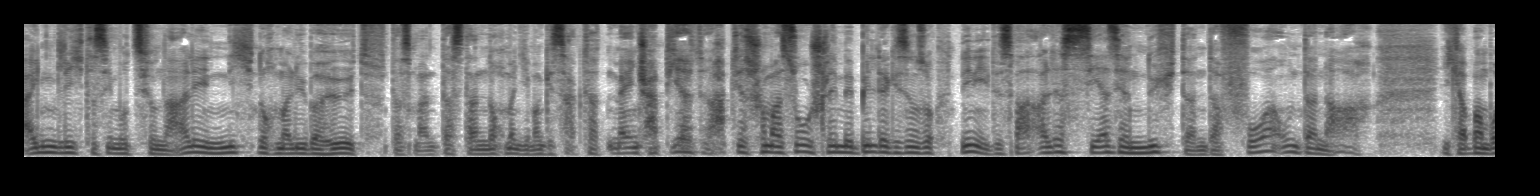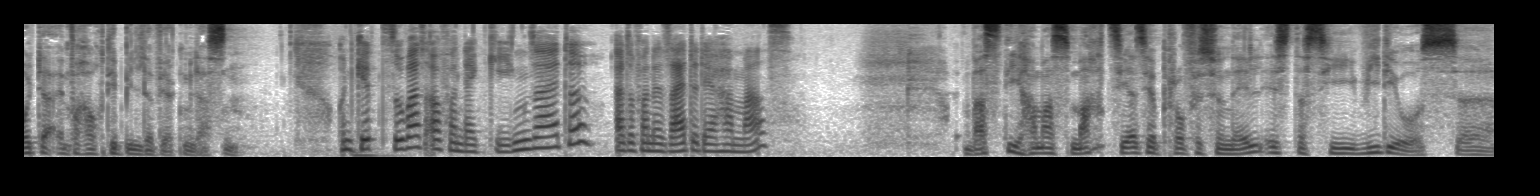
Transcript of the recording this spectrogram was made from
eigentlich das Emotionale nicht nochmal überhöht, dass man, dass dann nochmal jemand gesagt hat, Mensch, habt ihr, habt ihr schon mal so schlimme Bilder gesehen und so. Nee, nee, das war alles sehr, sehr nüchtern, davor und danach. Ich glaube, man wollte einfach auch die Bilder wirken lassen. Und gibt es sowas auch von der Gegenseite, also von der Seite der Hamas? Was die Hamas macht, sehr, sehr professionell, ist, dass sie Videos äh,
